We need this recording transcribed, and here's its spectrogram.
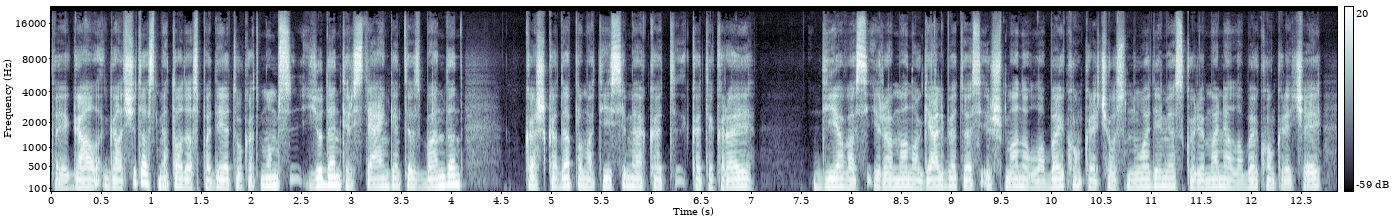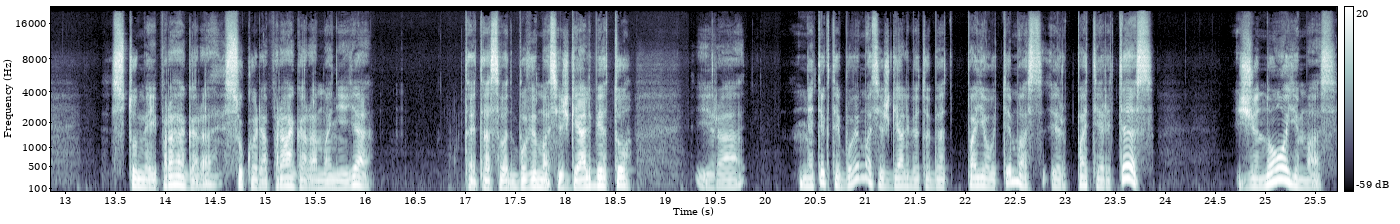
Tai gal, gal šitas metodas padėtų, kad mums judant ir stengiantis, bandant, kažkada pamatysime, kad, kad tikrai Dievas yra mano gelbėtojas iš mano labai konkrečios nuodėmės, kuri mane labai konkrečiai stumia į pragarą, sukuria pragarą manyje. Tai tas vad buvimas išgelbėtų yra ne tik tai buvimas išgelbėtų, bet pajautimas ir patirtis, žinojimas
